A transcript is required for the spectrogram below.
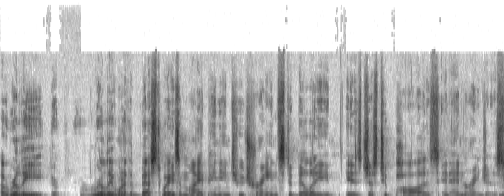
A really really one of the best ways in my opinion to train stability is just to pause in end ranges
